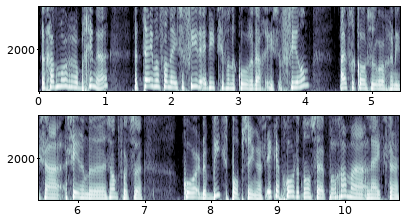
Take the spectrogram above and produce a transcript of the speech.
dat gaat morgen beginnen. Het thema van deze vierde editie van de Korendag is film. Uitgekozen door de organiserende Zandvoortse koor de Beachpopzingers. Ik heb gehoord dat onze programmaleidster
